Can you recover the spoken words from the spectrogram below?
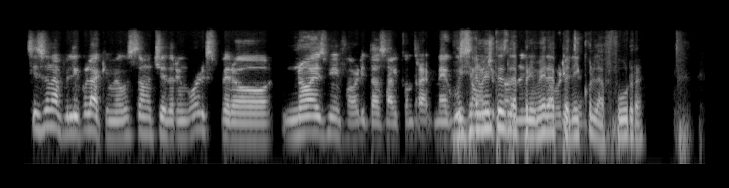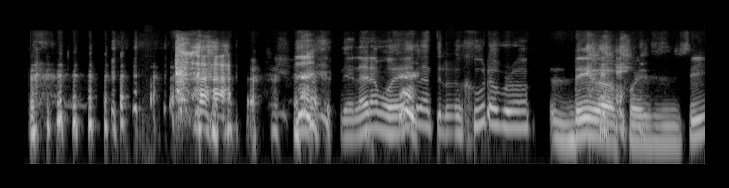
sí es una película que me gusta mucho de DreamWorks, pero no es mi favorita, o sea, al contrario, me gusta mucho. Es la no primera película furra de la era moderna, te lo juro, bro. Digo, pues sí,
